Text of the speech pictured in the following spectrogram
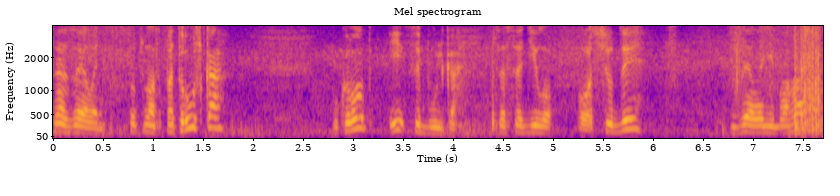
це зелень. Тут у нас петрушка, укроп і цибулька. Це все діло ось сюди. Зелені багато,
